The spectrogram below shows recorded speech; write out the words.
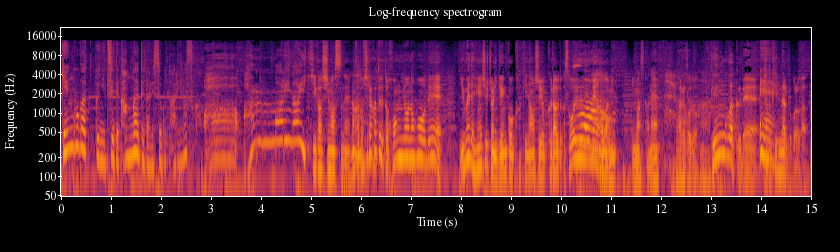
言語学について考えてたりすることありますか？あああんまりない気がしますね。なんかどちらかというと本業の方で夢で編集長に原稿を書き直しを食らうとかそういう夢の方が見見ますかね。なるほど。はい。言語学でちょっと気になるところがあって、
